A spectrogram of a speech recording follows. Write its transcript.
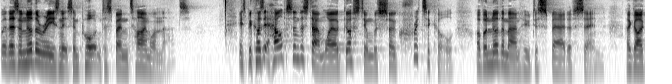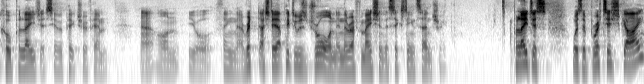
But there's another reason it's important to spend time on that. It's because it helps understand why Augustine was so critical of another man who despaired of sin, a guy called Pelagius. You have a picture of him uh, on your thing there. Actually, that picture was drawn in the Reformation in the 16th century. Pelagius was a British guy.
